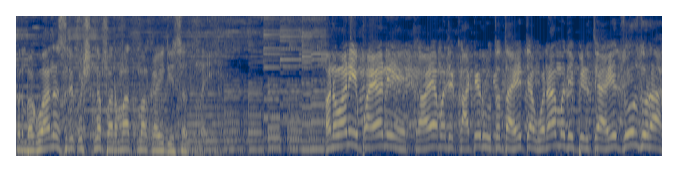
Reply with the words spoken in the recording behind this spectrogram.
पण भगवान श्रीकृष्ण परमात्मा काही दिसत नाही. अनवाणी पायाने काळ्यामध्ये काटेर उतत आहे त्या वनामध्ये फिरते आहे जोर जोरात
